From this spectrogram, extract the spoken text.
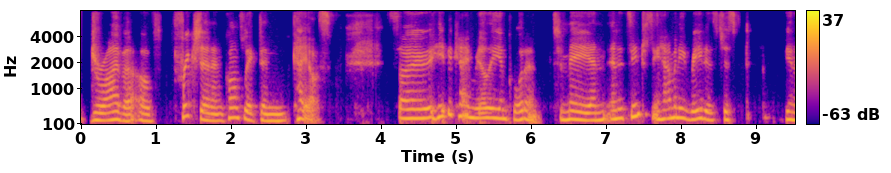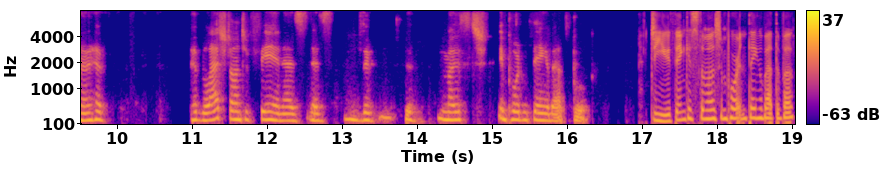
driver of friction and conflict and chaos. So he became really important to me. And, and it's interesting how many readers just you know, have have latched onto Finn as as the the most important thing about the book. Do you think it's the most important thing about the book?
